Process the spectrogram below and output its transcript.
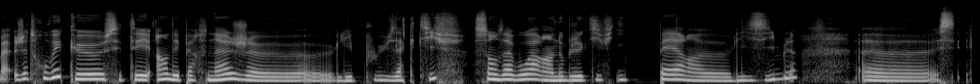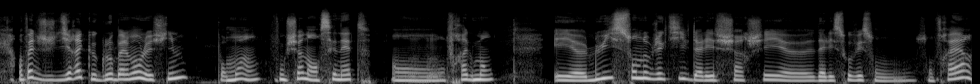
Bah, J'ai trouvé que c'était un des personnages euh, les plus actifs, sans avoir un objectif hyper euh, lisible. Euh, en fait, je dirais que globalement, le film, pour moi, hein, fonctionne en scénette, en mhm. fragments. Et lui, son objectif d'aller chercher, d'aller sauver son, son frère,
